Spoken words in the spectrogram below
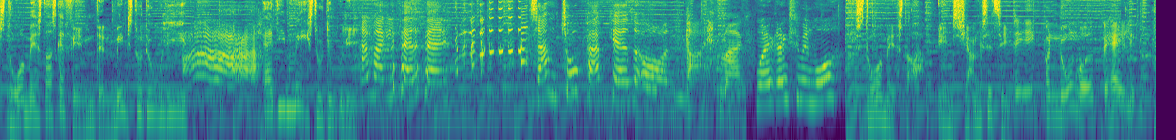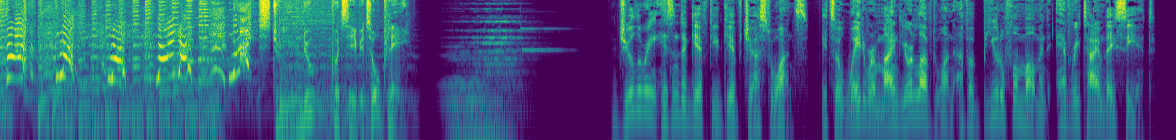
Stormester skal finde den mindst udulige Ah! af de mest udulige. Hej, Mark. Lidt færdig. Sammen to papkasser. Åh, oh, nej, Mark. Må jeg ikke ringe til min mor? Stormester. En chance til. Det er ikke på nogen måde behageligt. Stream nu på TV2 Play. Jewelry isn't a gift you give just once. It's a way to remind your loved one of a beautiful moment every time they see it.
